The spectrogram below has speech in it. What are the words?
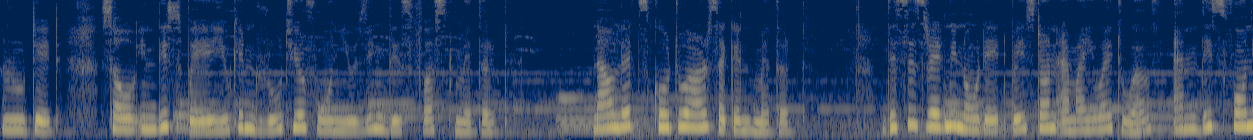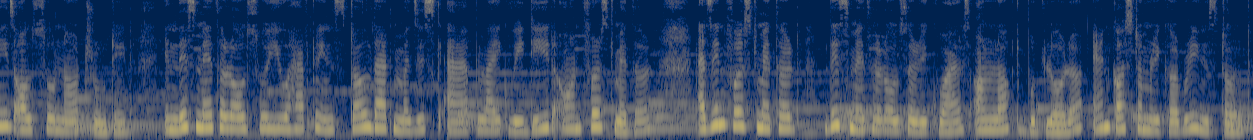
rooted. So in this way you can root your phone using this first method. Now let's go to our second method This is Redmi Note 8 based on MIUI 12 and this phone is also not rooted. In this method also you have to install that Magisk app like we did on first method. As in first method, this method also requires unlocked bootloader and custom recovery installed.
